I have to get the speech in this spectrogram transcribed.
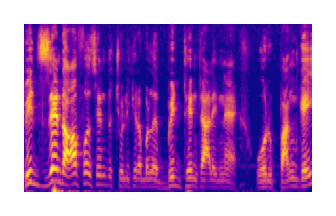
பிட்ஸ் அண்ட் ஆஃபர்ஸ் என்று சொல்கிற போல பிட் என்றால் என்ன? ஒரு பங்கை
